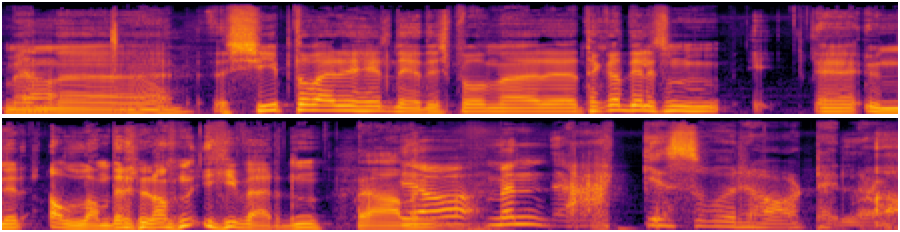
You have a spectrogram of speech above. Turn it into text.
Men uh, kjipt å være helt nederst på den der Tenk at de er liksom eh, under alle andre land i verden. ja, men Ja, men det er ikke så rart heller. da.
